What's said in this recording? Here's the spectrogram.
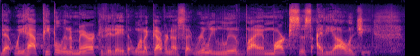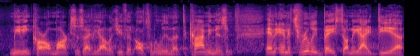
that we have people in America today that want to govern us that really live by a Marxist ideology meaning Karl Marx's ideology that ultimately led to communism. And, and it's really based on the idea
